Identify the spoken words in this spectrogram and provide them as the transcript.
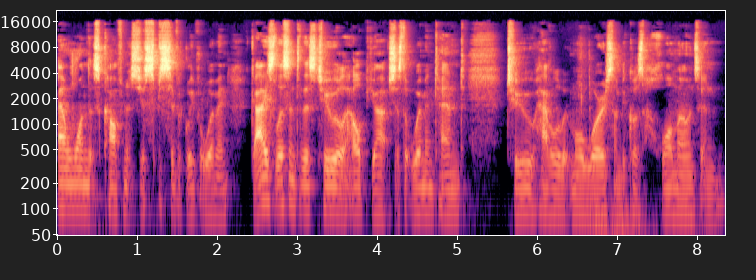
and one that's confidence just specifically for women. Guys, listen to this too, it'll help you out. It's just that women tend to have a little bit more worrisome because hormones and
